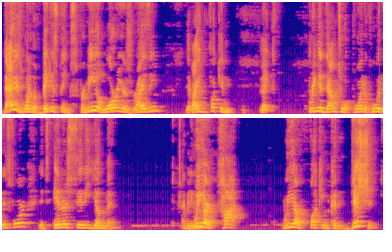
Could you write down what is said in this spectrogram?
that is one of the biggest things for me. A warrior's rising. If I fucking like bring it down to a point of who it is for, it's inner city young men. I believe We are taught, we are fucking conditioned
